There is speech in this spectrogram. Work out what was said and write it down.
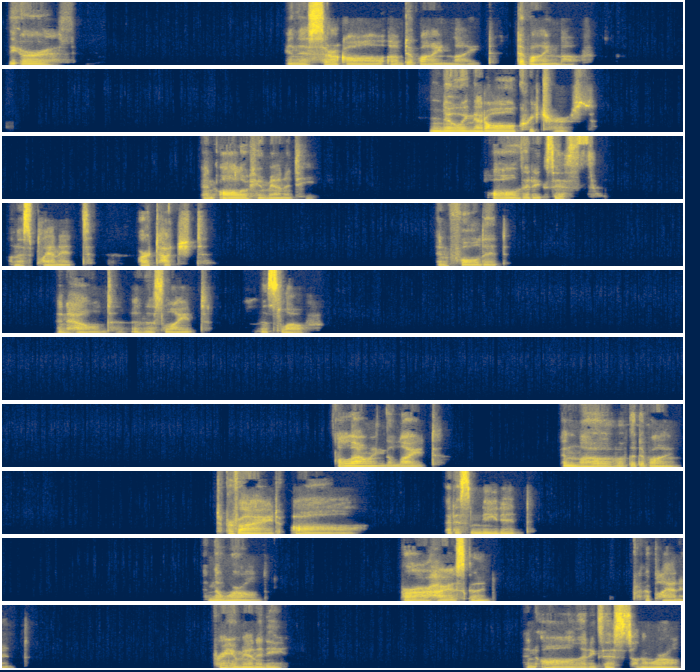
the earth in this circle of divine light, divine love. Knowing that all creatures and all of humanity, all that exists on this planet, are touched enfolded and held in this light, this love. Allowing the light and love of the divine to provide all that is needed. In the world. For our highest good, for the planet, for humanity, and all that exists on the world.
